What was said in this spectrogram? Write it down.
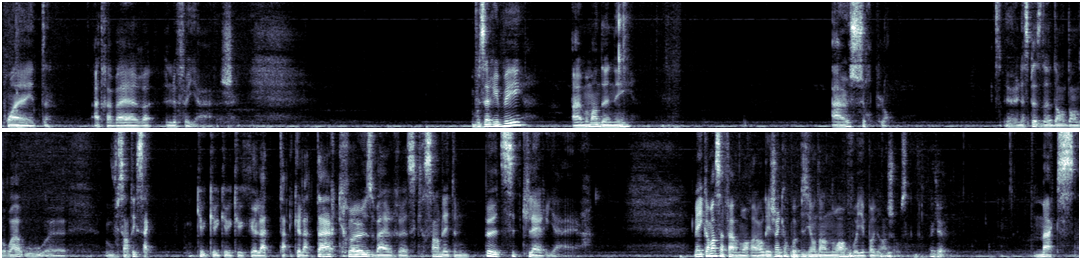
pointe à travers le feuillage. Vous arrivez à un moment donné à un surplomb. Euh, Une espèce de- d'en- d'endroit où euh, vous sentez que, ça, que, que, que, que, que la, que la terre creuse vers euh, ce qui ressemble être une petite clairière. Mais il commence à faire noir. Alors, les gens qui n'ont pas vision dans le noir, vous voyez pas grand-chose. Ok. Max,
